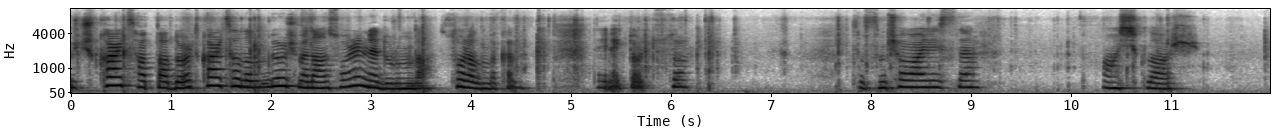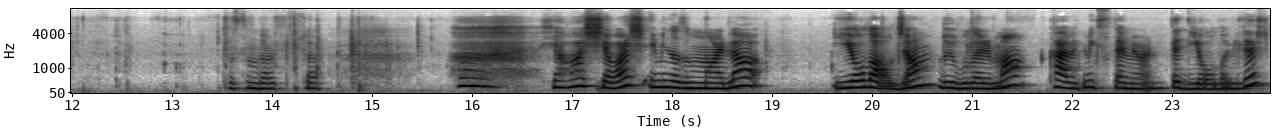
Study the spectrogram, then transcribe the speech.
3 kart hatta 4 kart alalım. Görüşmeden sonra ne durumda? Soralım bakalım. Değnek dörtlüsü. Tılsım şövalyesi. Aşıklar. Tılsım dörtlüsü. Yavaş yavaş emin adımlarla yol alacağım duygularıma kaybetmek istemiyorum de diye olabilir.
